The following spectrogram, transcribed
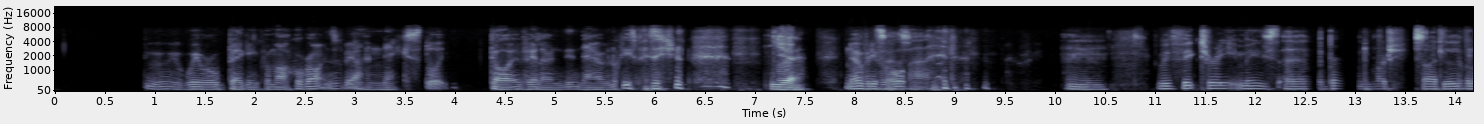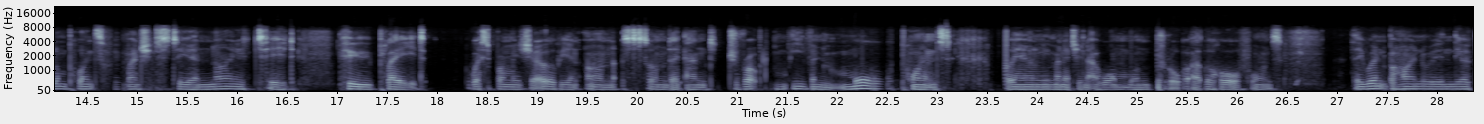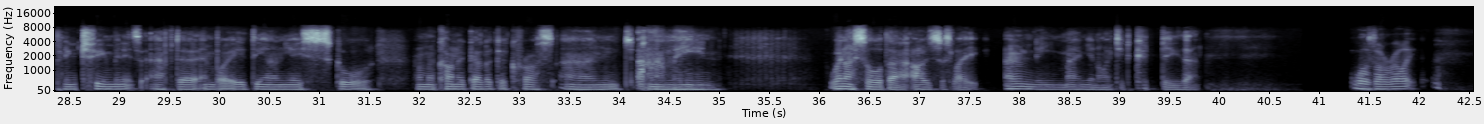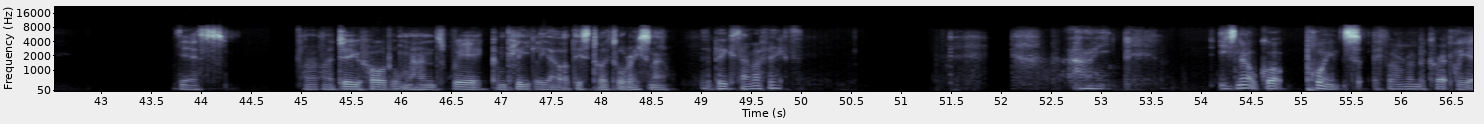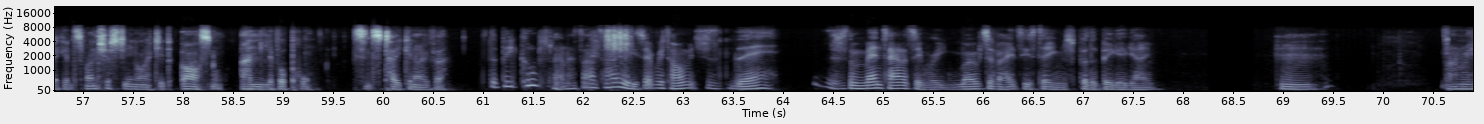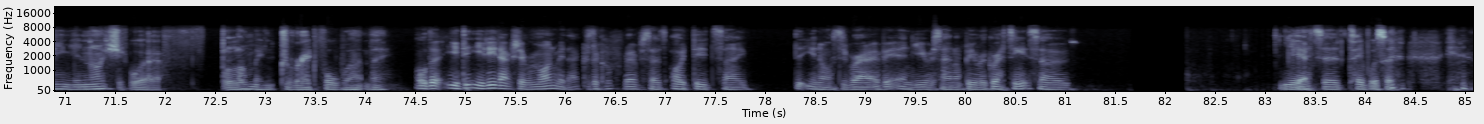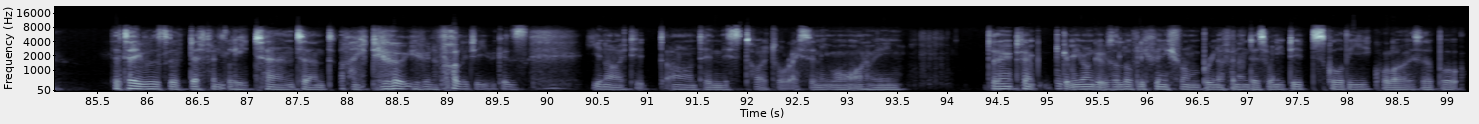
We we were all begging for Marc Albrighton to be our next like guy at Villa, and now look at his position. Yeah. Nobody So thought that. Mm. With victory, it moves uh, the Brendan Rodgers side level on points with Manchester United, who played West Bromwich Albion on Sunday and dropped even more points by only managing a 1 1 draw at the Hawthorns. They went behind within the opening two minutes after Mbaye Diagne scored from a Conor Gallagher cross. And I mean, when I saw that, I was just like, only Man United could do that. was I right? Yes. I do hold all my hands. We're completely out of this title race now. The big Sam effect. I mean, he's now got points, if I remember correctly, against Manchester United, Arsenal, and Liverpool since taking over. The big clubs, man. That's, how it is. Every time it's just there. It's just the mentality where he motivates his teams for the bigger game. Hmm. I mean, United were blooming dreadful, weren't they? Although you did, you did actually remind me of that because a couple of episodes I did say that United were out of it, and you were saying I'd be regretting it. So Yeah. There was a the tables have definitely turned, and I do owe you an apology because United aren't in this title race anymore. I mean, don't, don't, get me wrong, it was a lovely finish from Bruno Fernandes when he did score the equaliser, but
